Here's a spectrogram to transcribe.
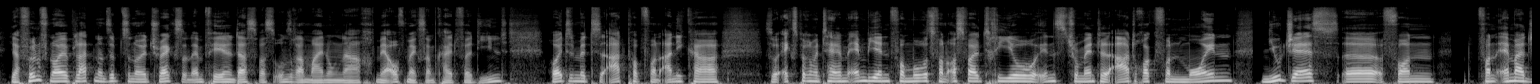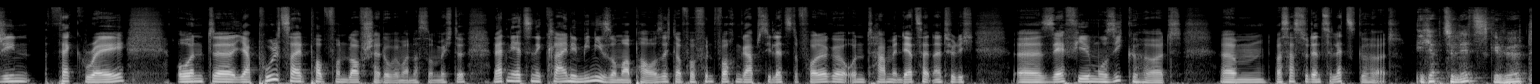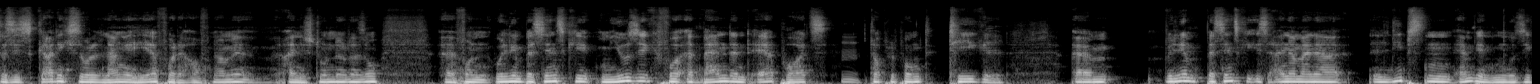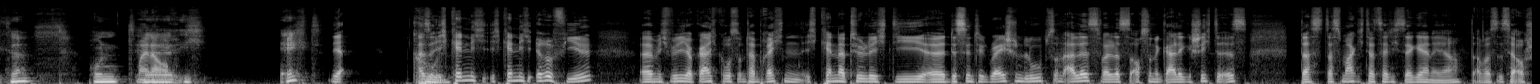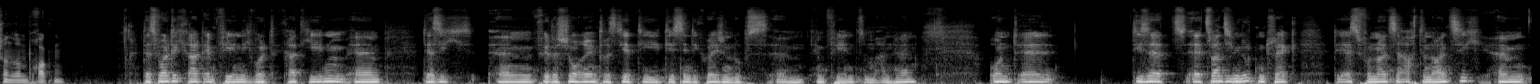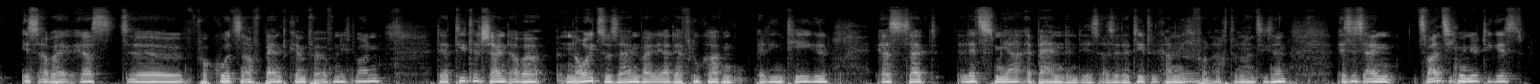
ja, fünf neue Platten und 17 neue Tracks und empfehlen das, was unserer Meinung nach mehr Aufmerksamkeit verdient. Heute mit Art Pop von Annika, so experimentellem Ambient vom Moritz von Oswald Trio, Instrumental Art Rock von Moin, New Jazz äh, von von Emma Jean Thackeray und äh, ja, Poolside-Pop von Love Shadow, wenn man das so möchte. Wir hatten jetzt eine kleine Mini-Sommerpause. Ich glaube, vor fünf Wochen gab es die letzte Folge und haben in der Zeit natürlich äh, sehr viel Musik gehört. Ähm, was hast du denn zuletzt gehört? Ich habe zuletzt gehört, das ist gar nicht so lange her vor der Aufnahme, eine Stunde oder so, äh, von William Basinski, Music for Abandoned Airports, hm. Doppelpunkt Tegel. Ähm, William Basinski ist einer meiner liebsten Ambient-Musiker. Und äh, ich. Echt? Ja. Cool. Also ich kenne nicht, ich kenne nicht irre viel. Ähm, ich will dich auch gar nicht groß unterbrechen. Ich kenne natürlich die äh, Disintegration Loops und alles, weil das auch so eine geile Geschichte ist. Das, das mag ich tatsächlich sehr gerne, ja. Aber es ist ja auch schon so ein Brocken. Das wollte ich gerade empfehlen. Ich wollte gerade jedem, ähm, der sich ähm, für das Genre interessiert, die Disintegration Loops ähm, empfehlen zum Anhören. Und äh, dieser 20-Minuten-Track, äh, der ist von 1998, ähm, ist aber erst äh, vor kurzem auf Bandcamp veröffentlicht worden. Der Titel scheint aber neu zu sein, weil ja der Flughafen Berlin-Tegel erst seit letztem Jahr abandoned ist. Also der Titel kann nicht mhm. von 98 sein. Es ist ein 20-minütiges,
